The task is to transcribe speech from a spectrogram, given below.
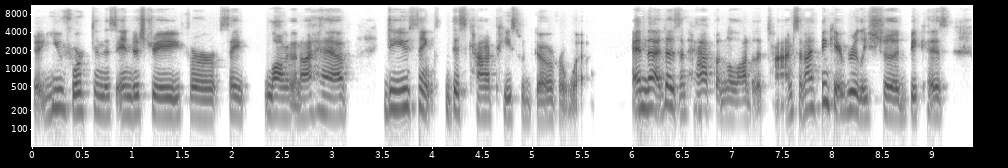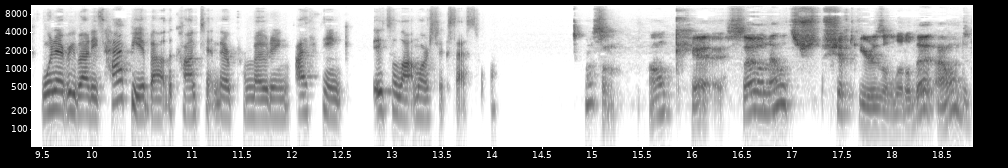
You know, you've worked in this industry for say longer than i have. Do you think this kind of piece would go over well? And that doesn't happen a lot of the times and i think it really should because when everybody's happy about the content they're promoting i think it's a lot more successful. Awesome. Okay, so now let's sh- shift gears a little bit. I want to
